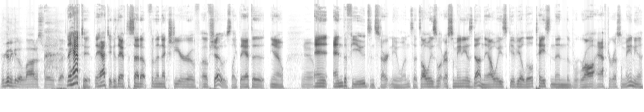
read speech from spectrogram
We're gonna get a lot of swerves. That They have to. They have to because they have to set up for the next year of, of shows. Like they have to, you know, Yeah. end end the feuds and start new ones. That's always what WrestleMania has done. They always give you a little taste, and then the Raw after WrestleMania,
